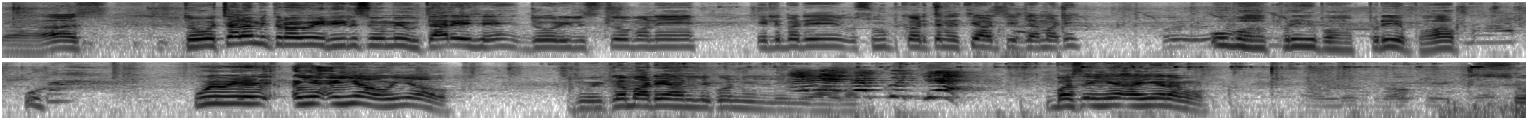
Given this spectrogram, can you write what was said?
બસ. તો ચાલો મિત્રો હવે રીલ્સ અમે ઉતારીએ છે જો રીલ્સ તો મને એટલી બધી શૂટ કરતી નથી આવતી એટલા માટે. ઓ બાપરે બાપરે બાપ. ઓ. ઓય ઓય, અહીંયા અહીંયા આવો અહીંયા આવો. જો એટલા માટે આને લેકો આવવાના. બસ અહીંયા અહીંયા રમો. સો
